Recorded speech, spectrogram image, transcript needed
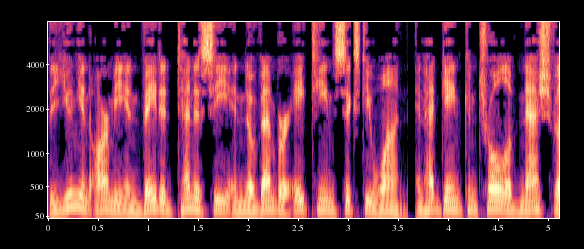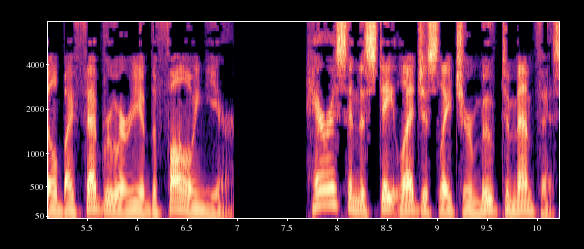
The Union Army invaded Tennessee in November 1861, and had gained control of Nashville by February of the following year. Harris and the state legislature moved to Memphis,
